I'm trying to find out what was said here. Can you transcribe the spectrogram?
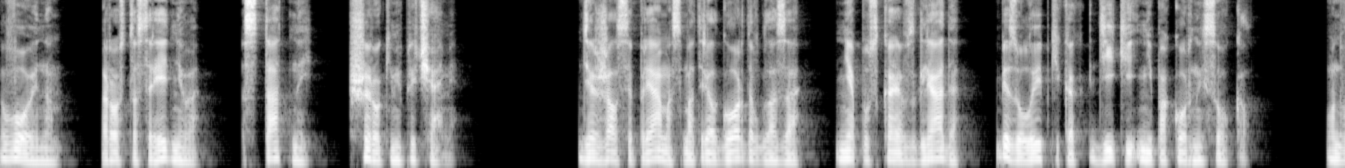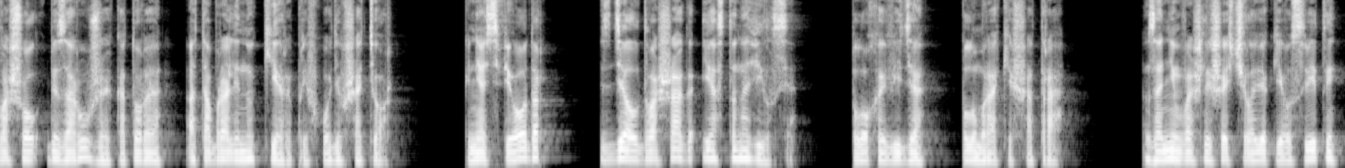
воином, роста среднего, статный, с широкими плечами. Держался прямо, смотрел гордо в глаза, не опуская взгляда, без улыбки, как дикий непокорный сокол. Он вошел без оружия, которое отобрали нукеры при входе в шатер. Князь Феодор сделал два шага и остановился, плохо видя полумраки шатра. За ним вошли шесть человек его свиты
